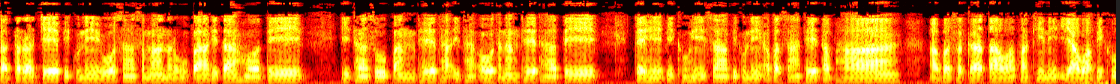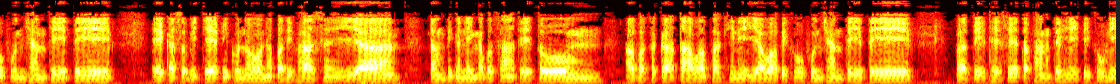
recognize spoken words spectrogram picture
ตัตระเจภิกุณีโวซาสมานรูปาติตาโหติ อิทาสุปังเทธาอิทาโอทนังเทธาติ เตหิภิกขุหิสาภิกุณีอปัสสาเทตภาอปัสกาตาวะภคินิยาวะภิกขุพุญชันติติเอกสปิเจภิกุโนนปฏิภาสยาตังภิกนิงอปัสสาเทตุงอปัสกะตาวะภคินิยาวะภิกขุพุญชันติติปฏิเทเสตพังเตหิภิกขุหิ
